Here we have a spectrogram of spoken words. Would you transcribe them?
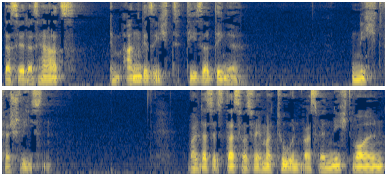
dass wir das Herz im Angesicht dieser Dinge nicht verschließen. Weil das ist das, was wir immer tun. Was wir nicht wollen,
